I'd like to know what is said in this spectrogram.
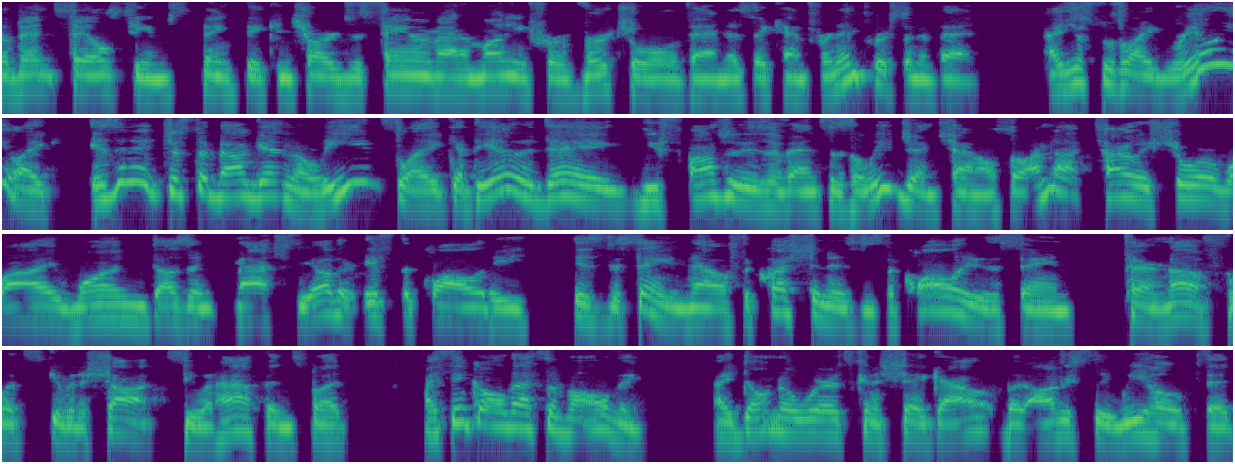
event sales teams think they can charge the same amount of money for a virtual event as they can for an in person event. I just was like, really? Like, isn't it just about getting the leads? Like, at the end of the day, you sponsor these events as a lead gen channel. So I'm not entirely sure why one doesn't match the other if the quality is the same. Now, if the question is, is the quality the same? Fair enough. Let's give it a shot, see what happens. But I think all that's evolving. I don't know where it's going to shake out, but obviously we hope that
